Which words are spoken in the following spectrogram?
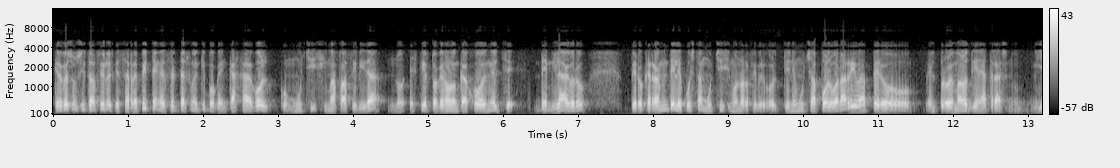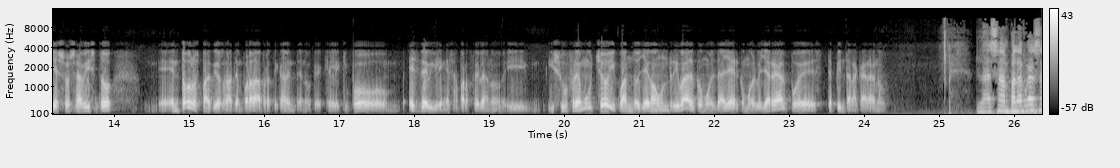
creo que son situaciones que se repiten. El Celta es un equipo que encaja gol con muchísima facilidad. No, es cierto que no lo encajó en Elche de milagro, pero que realmente le cuesta muchísimo no recibir gol. Tiene mucha pólvora arriba, pero el problema lo tiene atrás, ¿no? Y eso se ha visto en todos los partidos de la temporada prácticamente, ¿no? Que, el equipo es débil en esa parcela, ¿no? Y, y, sufre mucho y cuando llega un rival como el de ayer, como el Villarreal, pues te pinta la cara, ¿no? Las palabras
